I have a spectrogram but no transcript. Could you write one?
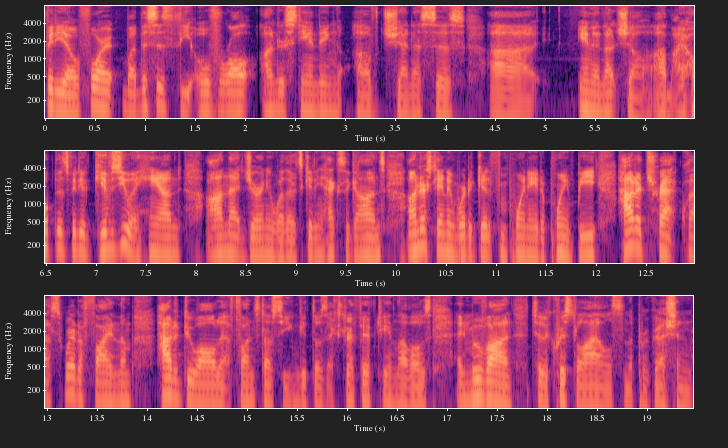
video for it. But this is the overall understanding of Genesis. Uh, in a nutshell. Um, I hope this video gives you a hand on that journey, whether it's getting hexagons, understanding where to get from point A to point B, how to track quests, where to find them, how to do all that fun stuff so you can get those extra 15 levels and move on to the Crystal Isles and the progression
